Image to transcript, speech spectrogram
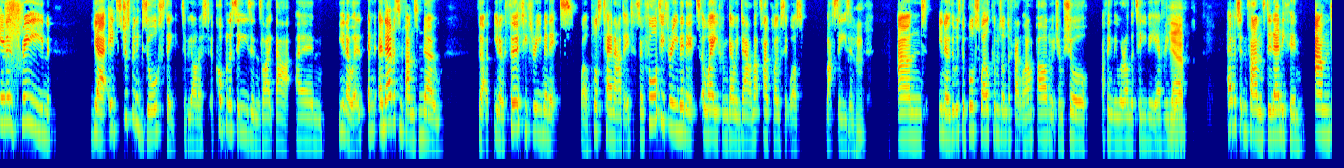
it has been yeah, it's just been exhausting to be honest. A couple of seasons like that um you know and, and Everton fans know that you know 33 minutes well, plus 10 added. So 43 minutes away from going down. That's how close it was last season. Mm-hmm. And, you know, there was the bus welcomes under Frank Lampard, which I'm sure, I think they were on the TV every yeah. year. Everton fans did anything and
